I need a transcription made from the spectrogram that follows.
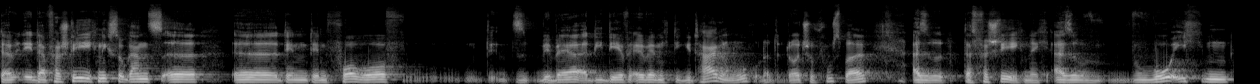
da, da verstehe ich nicht so ganz äh, äh, den, den Vorwurf, wir wär, die DFL wäre nicht digital genug oder der deutsche Fußball. Also das verstehe ich nicht. Also wo ich ein,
